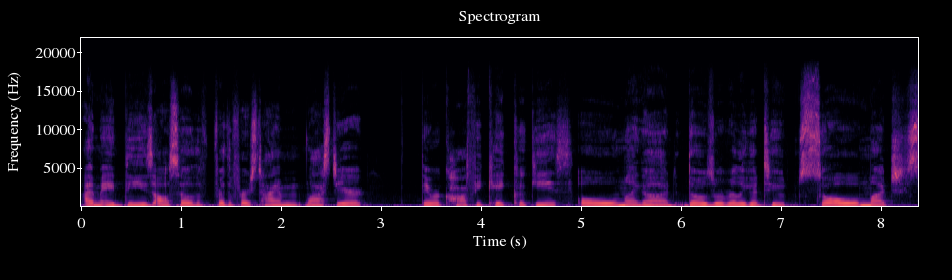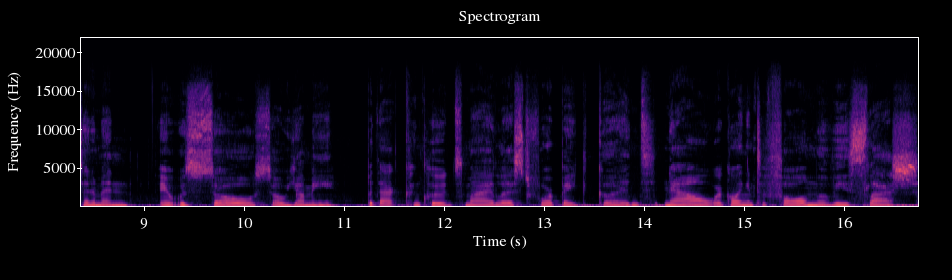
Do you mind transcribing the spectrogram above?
I made these also for the first time last year they were coffee cake cookies. Oh my god, those were really good too. So much cinnamon. It was so, so yummy. But that concludes my list for baked goods. Now we're going into fall movies slash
